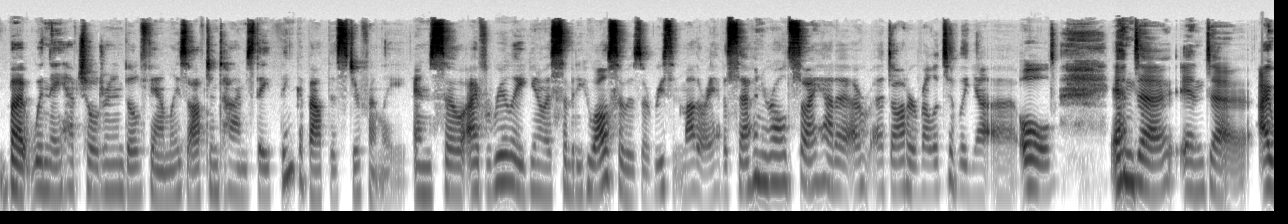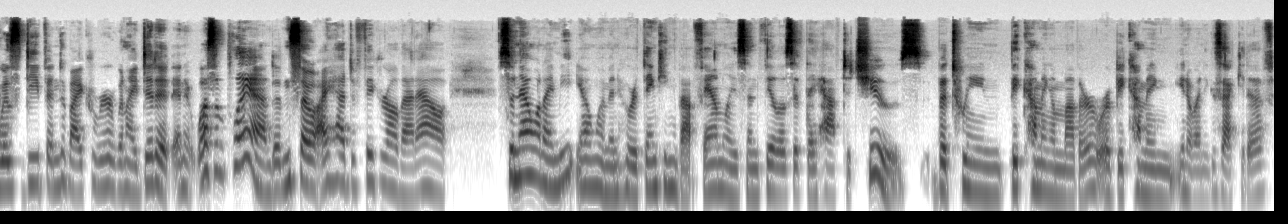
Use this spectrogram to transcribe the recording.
but when they have children and build families, oftentimes they think about this differently. And so I've really, you know, as somebody who also is a recent mother, I have a seven year old, so I had a, a daughter relatively uh, old, and uh, and uh, I was deep into my career when I did it, and it wasn't planned, and so I had to figure all that out. So now when I meet young women who are thinking about families and feel as if they have to choose between becoming a mother or becoming, you know, an executive,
